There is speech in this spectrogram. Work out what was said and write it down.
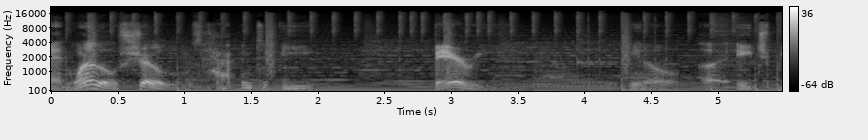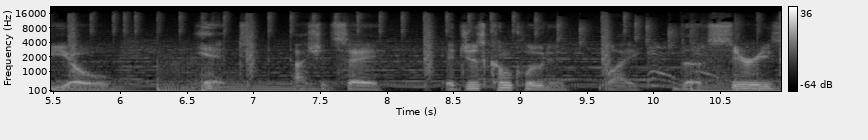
And one of those shows happened to be Barry, you know, a HBO hit, I should say. It just concluded. Like the series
